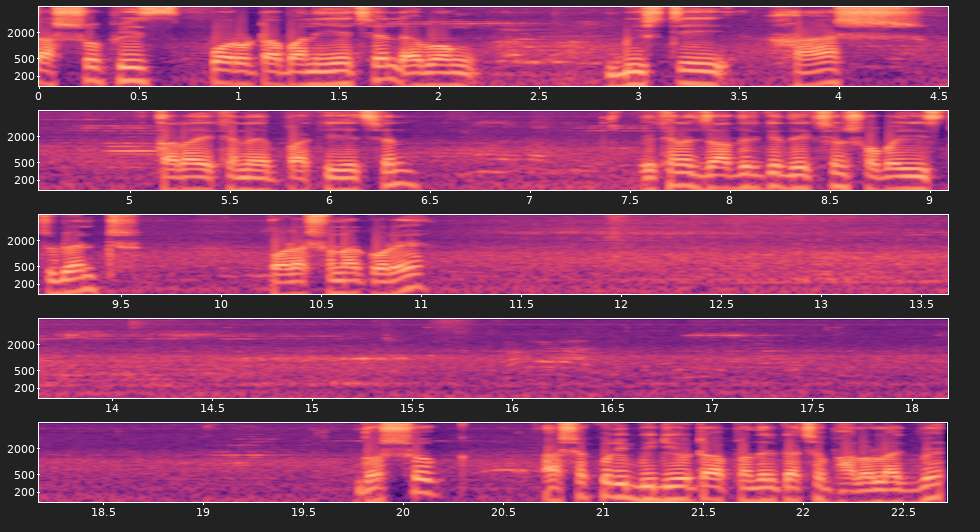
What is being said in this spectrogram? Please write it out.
চারশো পিস পরোটা বানিয়েছেন এবং বিশটি হাঁস তারা এখানে পাকিয়েছেন। এখানে যাদেরকে দেখছেন সবাই স্টুডেন্ট, পড়াশোনা করে। দর্শক, আশা করি ভিডিওটা আপনাদের কাছে ভালো লাগবে।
